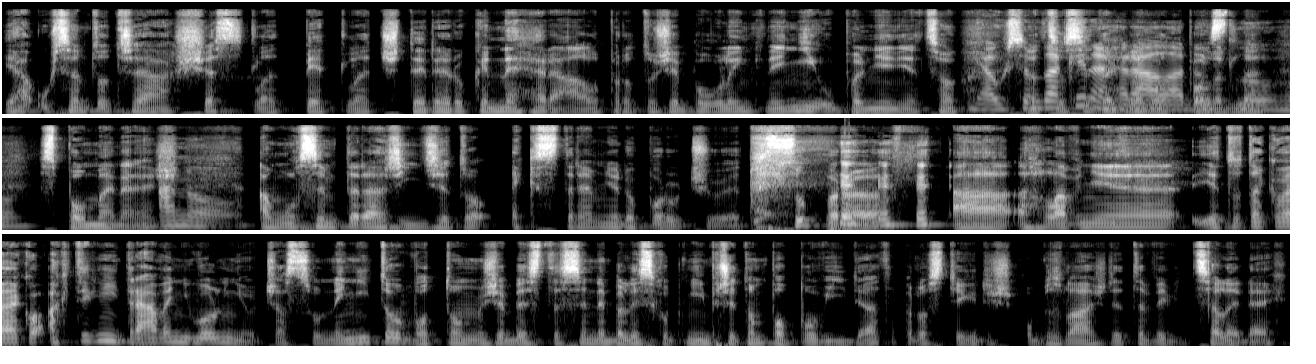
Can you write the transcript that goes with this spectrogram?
já už jsem to třeba šest let, pět let, čtyři roky nehrál, protože bowling není úplně něco, já už jsem na co taky si nehrála dost dlouho. vzpomeneš. Ano. A musím teda říct, že to extrémně doporučuji. Je to super a hlavně je to takové jako aktivní trávení volného času. Není to o tom, že byste si nebyli schopní přitom popovídat, prostě když obzvlášť jdete ve více lidech.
